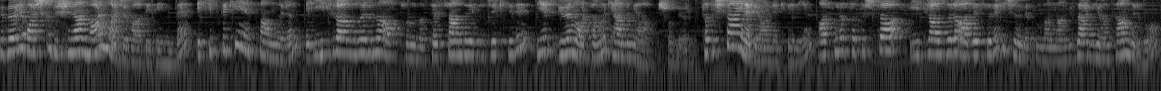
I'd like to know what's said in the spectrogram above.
ve böyle başka düşünen var mı acaba dediğimde ekipteki insanların e, itirazlarını aslında seslendirebilecekleri bir güven ortamını kendim yaratmış oluyorum. Satıştan yine bir örnek vereyim. Aslında satışta itirazları adreslemek için de kullanılan güzel bir yöntemdir bu.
